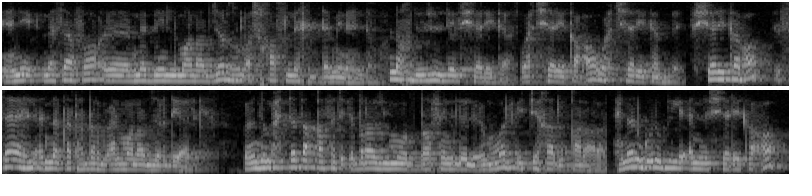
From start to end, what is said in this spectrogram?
يعني مسافة آه، ما بين ال managers والأشخاص اللي خدامين عندهم. ناخذ جوج ديال الشركات. واحد الشركة ا وواحد الشركة ب في الشركة ا ساهل أنك تهضر مع ال manager ديالك. وعندهم حتى ثقافة إدراج الموظفين ولا العمال في اتخاذ القرارات. هنا نقولوا بلي أن الشركة أ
